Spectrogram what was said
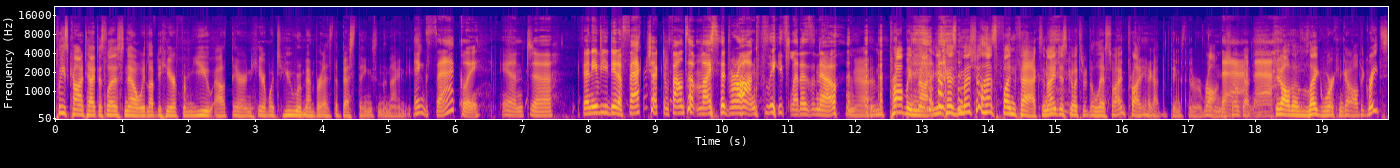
Please contact us. Let us know. We'd love to hear from you out there and hear what you remember as the best things in the '90s. exactly. And uh, if any of you did a fact check and found something I said wrong, please let us know. Yeah, probably not because Michelle has fun facts, and I just go through the list. So I probably got the things that are wrong. Nah, Michelle got, nah. did all the legwork and got all the great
